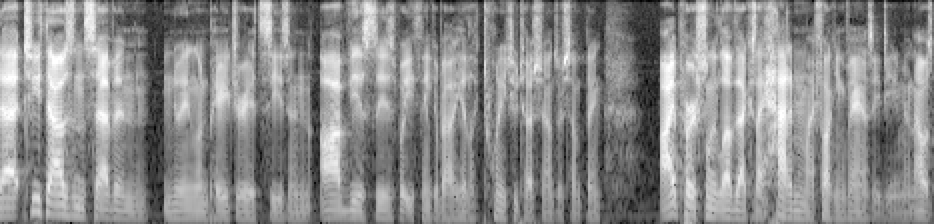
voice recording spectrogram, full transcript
that 2007 New England Patriots season obviously is what you think about. He had like 22 touchdowns or something. I personally love that because I had him in my fucking fantasy team, and that was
